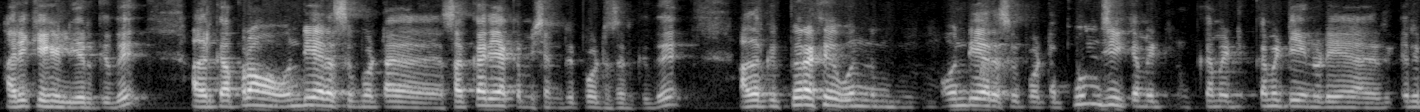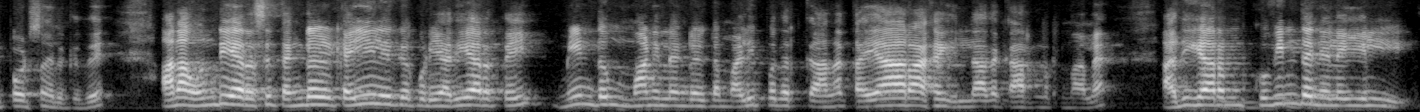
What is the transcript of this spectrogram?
அறிக்கைகள் இருக்குது. அதுக்கப்புறம் ஒன்றிய அரசு போட்ட சர்க்காரியா கமிஷன் ரிப்போர்ட்ஸ் இருக்குது. அதற்கு பிறகு ஒன்- ஒன்றிய அரசு போட்ட பூஞ்சி கமிட் கமிட் கமிட்டியினுடைய ரிப்போர்ட்ஸும் இருக்குது. ஆனா ஒன்றிய அரசு தங்கள் கையில் இருக்கக்கூடிய அதிகாரத்தை மீண்டும் மாநிலங்களிடம் அளிப்பதற்கான தயாராக இல்லாத காரணத்தினால அதிகாரம் குவிந்த நிலையில்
